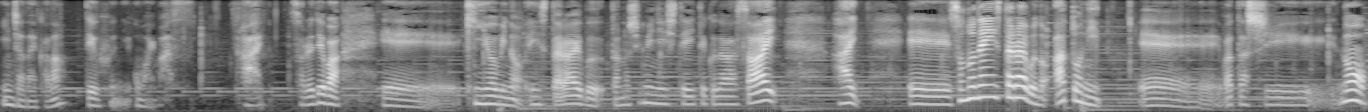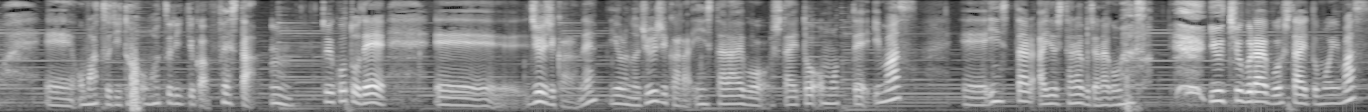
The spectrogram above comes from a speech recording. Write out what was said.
いいんじゃないかなっていうふうに思います。はい、それでは、えー、金曜日のインスタライブ楽しみにしていてください。はい、えー、そのねインスタライブの後にえー、私の、えー、お祭りとお祭りっていうかフェスタ、うん、ということで、えー、10時からね夜の10時からインスタライブをしたいと思っています。えー、インスタあインスタライブじゃないごめんなさい。YouTube ライブをしたいと思います。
